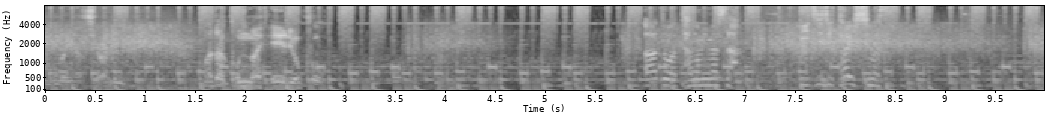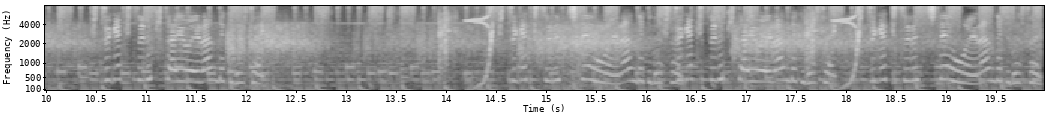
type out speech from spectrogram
いの奴らにまだこんな兵力を。あとは頼みました。一時退避します。出撃する機体を選んでください。出撃する地点を選んでください。出撃する機体を選んでください。出撃する地点を選んでください。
